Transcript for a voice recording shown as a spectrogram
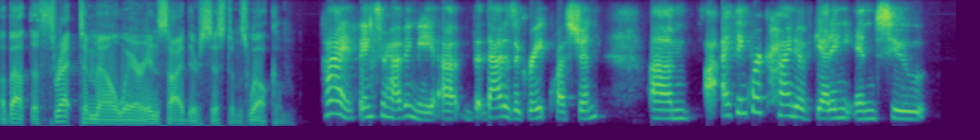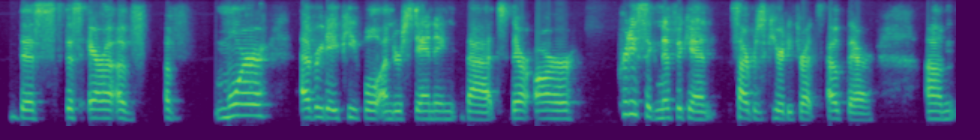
about the threat to malware inside their systems. Welcome. Hi, thanks for having me. Uh, th- that is a great question. Um, I think we're kind of getting into this this era of of more everyday people understanding that there are pretty significant cybersecurity threats out there. Um,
